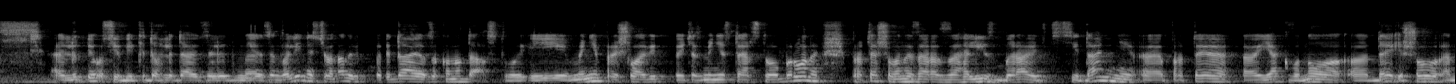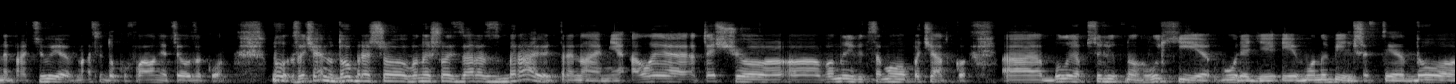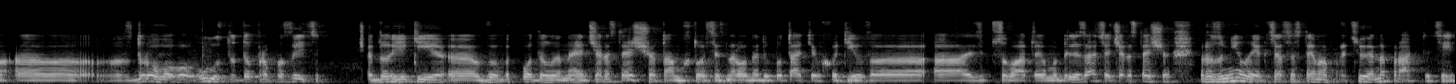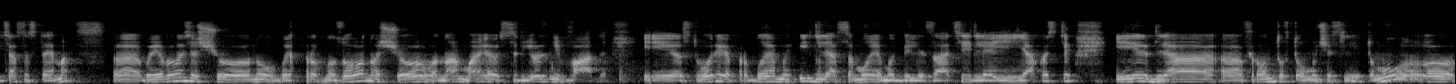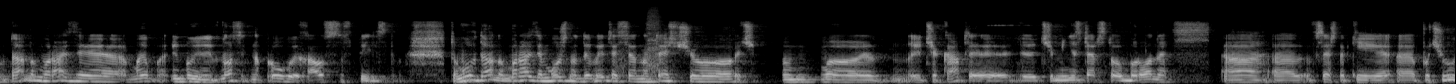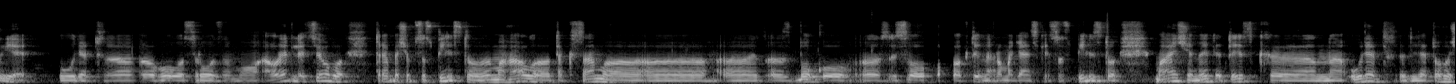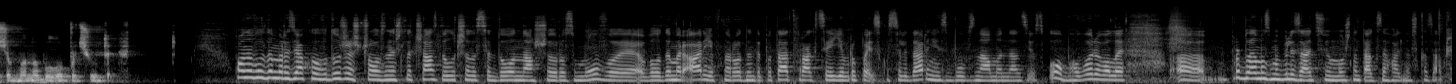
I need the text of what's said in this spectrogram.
е, осіб, які доглядають за людьми з інвалідністю, вона не відповідає законодавству. І мені прийшла відповідь з міністерства оборони про те, що вони зараз взагалі збирають всі дані е, про те, е, як воно де і що не працює внаслідок ухвалення цього закону. Ну звичайно, добре, що вони щось зараз збирають, принаймні, але те, що е, вони від самого початку е, були абсолютно глухі в уряді і в монобільшості до е, здорового глузду, до пропозицій. Щодо які е, ви- виходили не через те, що там хтось із народних депутатів хотів е, зіпсувати мобілізацію, а через те, що розуміли, як ця система працює на практиці, і ця система е, виявилася, що ну як прогнозовано, що вона має серйозні вади і створює проблеми і для самої мобілізації, для її якості, і для фронту, в тому числі. Тому в даному разі ми ну, вносить напругу і хаос суспільства. Тому в даному разі можна дивитися на те, що е, чекати, е, чи Міністерство оборони е, все ж таки почує. Уряд голос розуму, але для цього треба, щоб суспільство вимагало так само з боку свого активне громадянське суспільство має чинити тиск на уряд для того, щоб воно було почуте. Пане Володимире, дякую дуже, що знайшли час, долучилися до нашої розмови. Володимир Ар'єв, народний депутат фракції Європейська Солідарність, був з нами на зв'язку. Обговорювали е, проблему з мобілізацією, можна так загально сказати.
